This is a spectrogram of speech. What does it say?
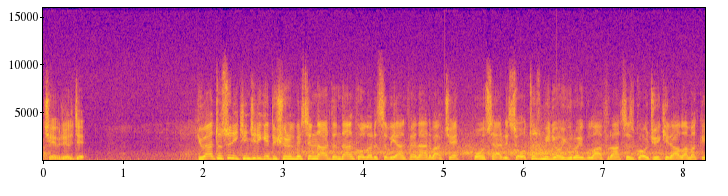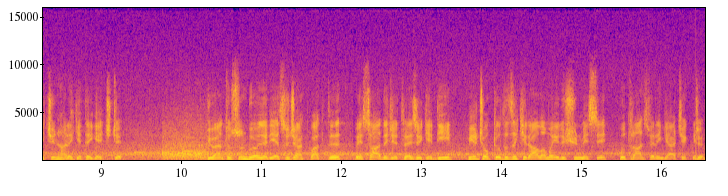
çevrildi. Juventus'un ikinci lige düşürülmesinin ardından kolları sıvayan Fenerbahçe, bonservisi 30 milyon euroyu bulan Fransız golcüyü kiralamak için harekete geçti. Juventus'un bu öneriye sıcak baktı ve sadece Trezeguet değil birçok yıldızı kiralamayı düşünmesi bu transferin gerçekleşti.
